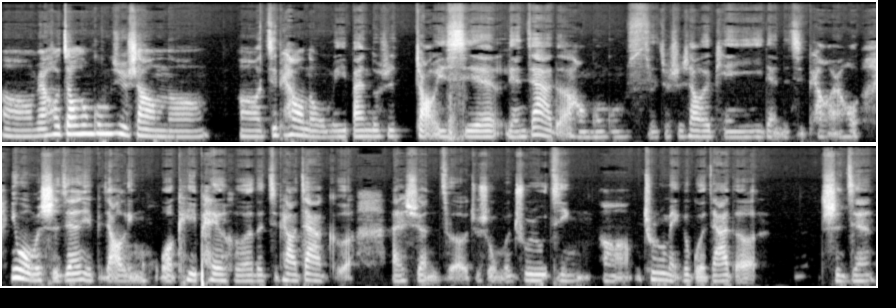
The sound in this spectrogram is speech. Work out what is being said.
嗯，然后交通工具上呢。呃，机票呢，我们一般都是找一些廉价的航空公司，就是稍微便宜一点的机票。然后，因为我们时间也比较灵活，可以配合的机票价格来选择，就是我们出入境啊，出入每个国家的时间。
